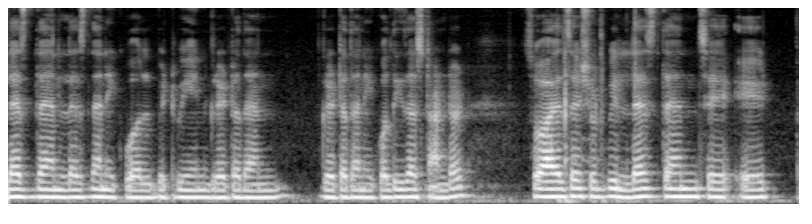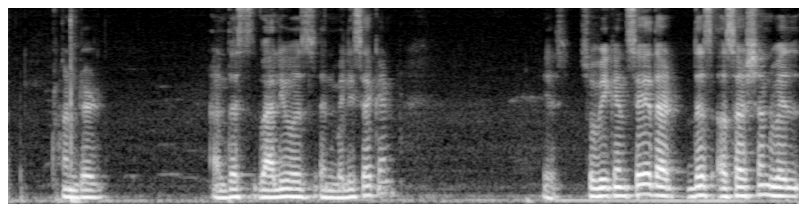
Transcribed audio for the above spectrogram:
less than less than equal between greater than greater than equal these are standard. So I'll say should be less than say 800 and this value is in millisecond. Yes. So we can say that this assertion will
